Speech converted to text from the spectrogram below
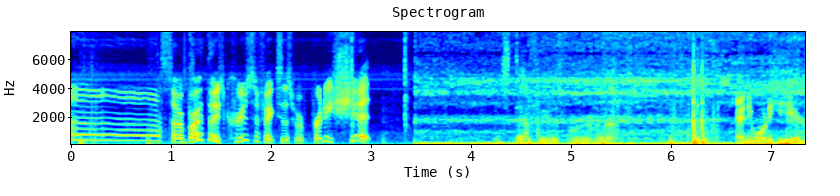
Uh, so both those crucifixes were pretty shit. It's definitely this room, isn't it? Anyone here?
